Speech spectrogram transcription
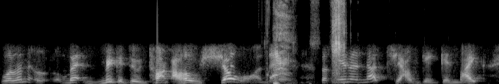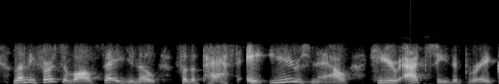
Well, let me, let, we could do talk a whole show on that. but in a nutshell, Deacon Mike, let me first of all say, you know, for the past eight years now, here at Cedar Break,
